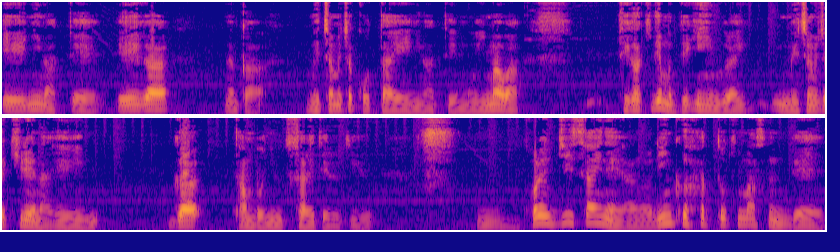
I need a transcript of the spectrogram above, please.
A になって、A が、なんか、めちゃめちゃ凝った絵になって、もう今は、手書きでもできひんぐらい、めちゃめちゃ綺麗な絵が田んぼに映されてるっていう。うん、これ実際ね、あの、リンク貼っときますんで、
